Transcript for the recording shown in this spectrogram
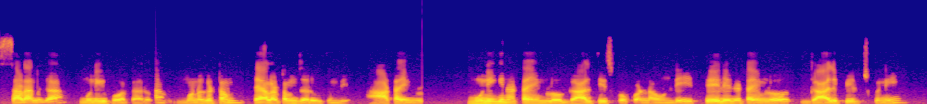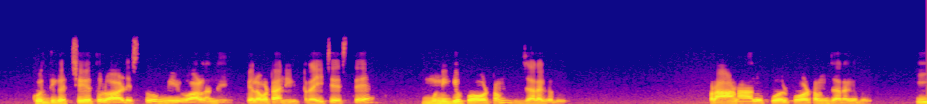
సడన్గా మునిగిపోతారు. మునగటం తేలటం జరుగుతుంది. ఆ టైంలో మునిగిన టైంలో గాలి తీసుకోకుండా ఉండి తేలిన టైంలో గాలి పీల్చుకుని కొద్దిగా చేతులు ఆడిస్తూ మీ వాళ్ళని పిలవటానికి ట్రై చేస్తే మునిగిపోవటం జరగదు. ప్రాణాలు కోల్పోవటం జరగదు. ఈ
